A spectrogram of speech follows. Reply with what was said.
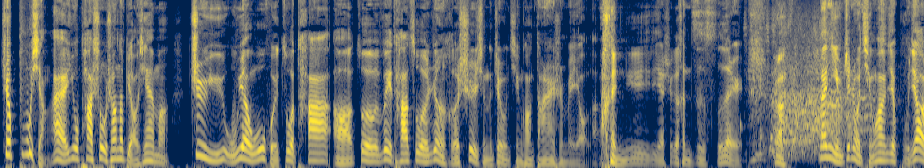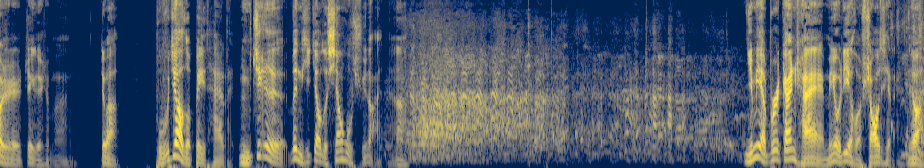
这不想爱又怕受伤的表现吗？至于无怨无悔做他啊，做为他做任何事情的这种情况，当然是没有了。你也是个很自私的人，是吧？那你们这种情况就不叫是这个什么，对吧？不叫做备胎了，你这个问题叫做相互取暖啊。你们也不是干柴，没有烈火烧起来，对吧？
